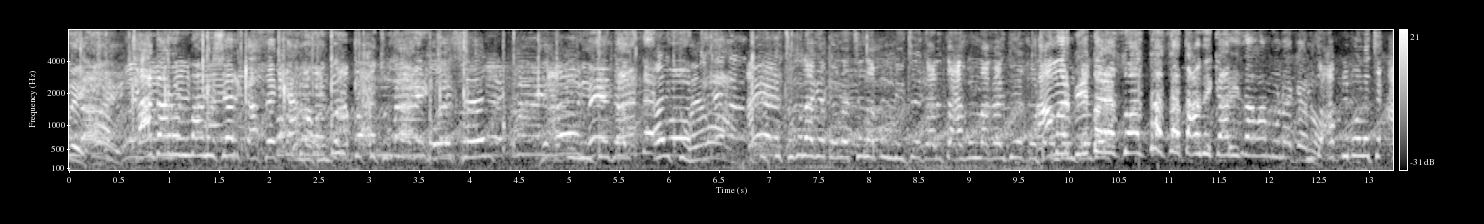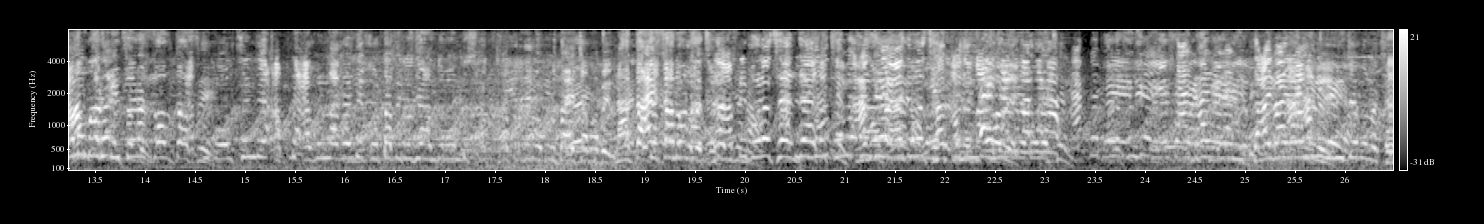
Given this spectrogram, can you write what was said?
আসবে সাধারণ মানুষের কাছে কেন? কিন্তু আপনি কিছুক্ষণ আগে বলেছেন যে আপনি নিজে কিছুক্ষণ আগে বলেছেন আপনি নিজে গাড়িতে আগুন লাগাই দিয়ে আমার ভিতরে জ্বলতেছে তা আমি গাড়ি চালাবো না কেন? আপনি বলেছেন আমার ভিতরে। জ্বলতাছে। বলছেন যে আপনি আগুন লাগাই দিয়ে কোটা বিরোধী আন্দোলনের ছাত্রদের উপর দায় চাপাবেন। না দায় না। আপনি বলেছেন যে আগুন লাগাই দেওয়া ছাত্রদের কি হবে? নিজে বলেছেন।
